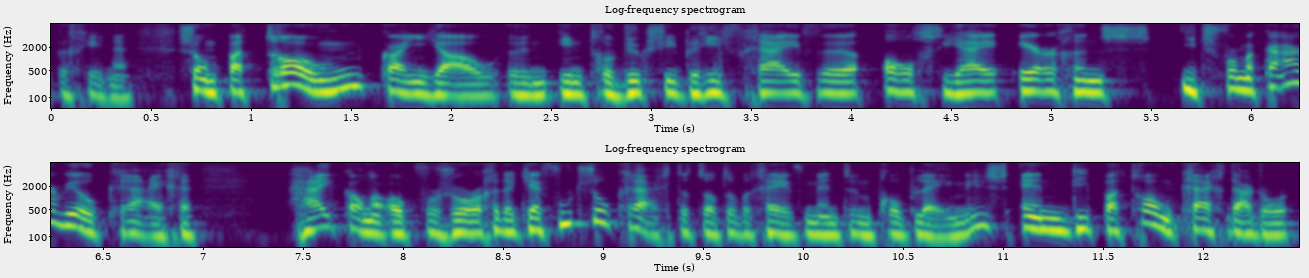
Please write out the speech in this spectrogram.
beginnen. Zo'n patroon kan jou een introductiebrief geven als jij ergens iets voor elkaar wil krijgen hij kan er ook voor zorgen dat jij voedsel krijgt, dat dat op een gegeven moment een probleem is. En die patroon krijgt daardoor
